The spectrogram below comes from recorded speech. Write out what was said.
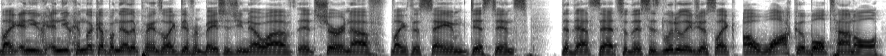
like and you and you can look up on the other plans of like different bases you know of. It's sure enough like the same distance that that said. So this is literally just like a walkable tunnel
